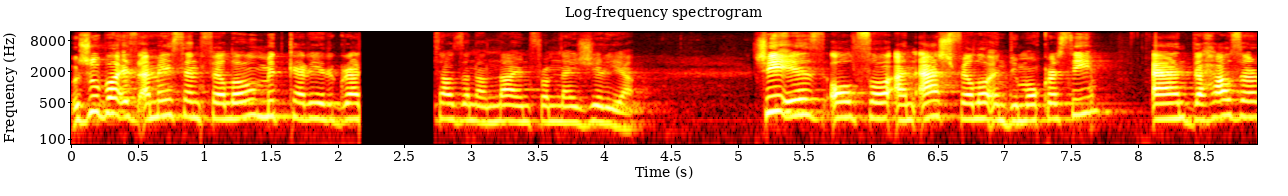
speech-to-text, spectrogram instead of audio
Ujuba is a Mason Fellow, mid-career graduate 2009 from Nigeria. She is also an Ash Fellow in Democracy and the Hauser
